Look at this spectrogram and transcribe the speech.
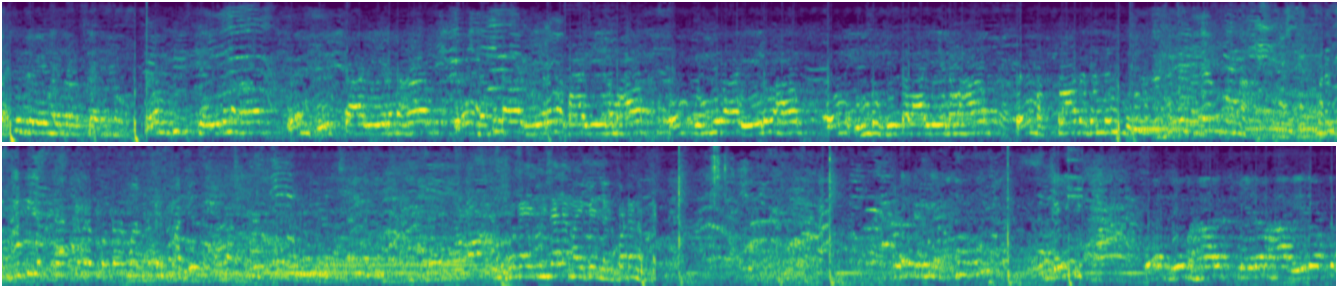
అక్షంతలు వేయాలంటే ఒకసారి. ఓం ఓం భూతాయే ఓం ఓం ఇందురాయే ఓం ఇందు శీతలాయే ఓం అస్వాదగంధం జీపీఎస్ మాత్రమే నిమిషాలు అయిపోయింది ఫోటోను ఓం శ్రీ మహాలక్ష్మీ నమః వేదోక్త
